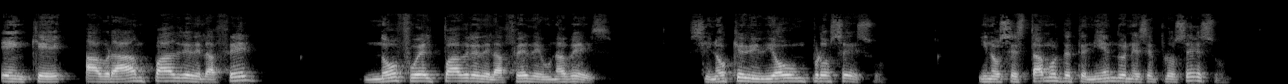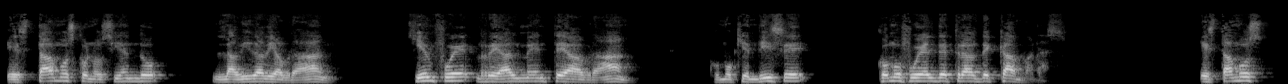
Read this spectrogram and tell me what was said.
en que Abraham, Padre de la Fe, no fue el Padre de la Fe de una vez, sino que vivió un proceso y nos estamos deteniendo en ese proceso. Estamos conociendo la vida de Abraham. ¿Quién fue realmente Abraham? Como quien dice, ¿cómo fue él detrás de cámaras? Estamos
